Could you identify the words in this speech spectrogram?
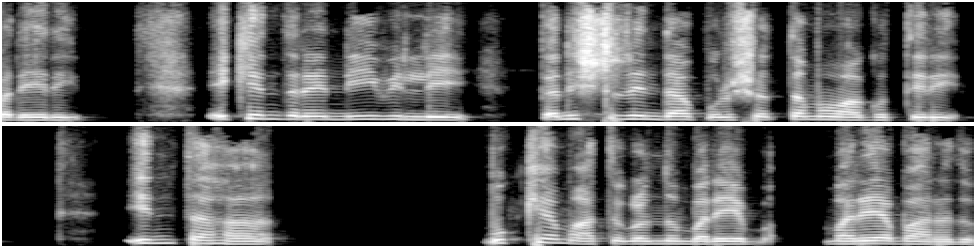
ಬರೆಯಿರಿ. ಏಕೆಂದರೆ ನೀವಿಲ್ಲಿ ಕನಿಷ್ಠರಿಂದ ಪುರುಷೋತ್ತಮವಾಗುತ್ತೀರಿ. ಇಂತಹ ಮುಖ್ಯ ಮಾತುಗಳನ್ನು ಬರೆಯ, ಮರೆಯಬಾರದು.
